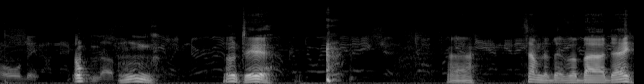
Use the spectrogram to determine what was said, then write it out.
hold it. Oh, mm. oh dear. Uh, he's having a bit of a bad day.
